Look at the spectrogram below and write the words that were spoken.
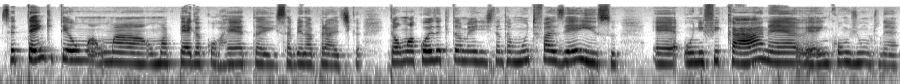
você tem que ter uma, uma, uma pega correta e saber na prática. Então, uma coisa que também a gente tenta muito fazer é isso, é unificar, né, é, em conjunto, né,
